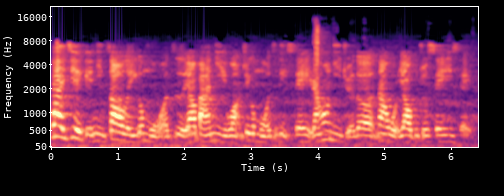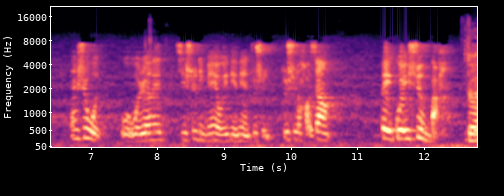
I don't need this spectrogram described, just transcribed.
外界给你造了一个模子，要把你往这个模子里塞，然后你觉得那我要不就塞一塞，但是我我我认为其实里面有一点点就是就是好像被规训吧。对，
